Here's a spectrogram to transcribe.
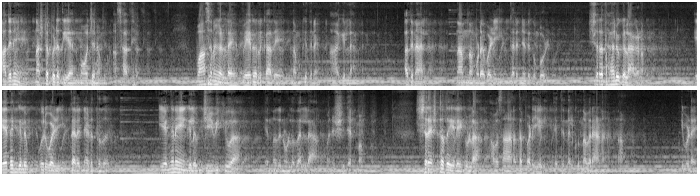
അതിനെ നഷ്ടപ്പെടുത്തിയാൽ മോചനം അസാധ്യം. വാസനകളുടെ വേരെറുക്കാതെ നമുക്കിതിന് ആകില്ല. അതിനാൽ നാം നമ്മുടെ വഴി തിരഞ്ഞെടുക്കുമ്പോൾ ശ്രദ്ധാലുക്കളാകണം. ഏതെങ്കിലും ഒരു വഴി തിരഞ്ഞെടുത്തത് എങ്ങനെയെങ്കിലും ജീവിക്കുക എന്നതിനുള്ളതല്ല മനുഷ്യജന്മം. ശ്രേഷ്ഠതയിലേക്കുള്ള അവസാനത്തെ പടിയിൽ എത്തി നിൽക്കുന്നവരാണ് നാം. ഇവിടെ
